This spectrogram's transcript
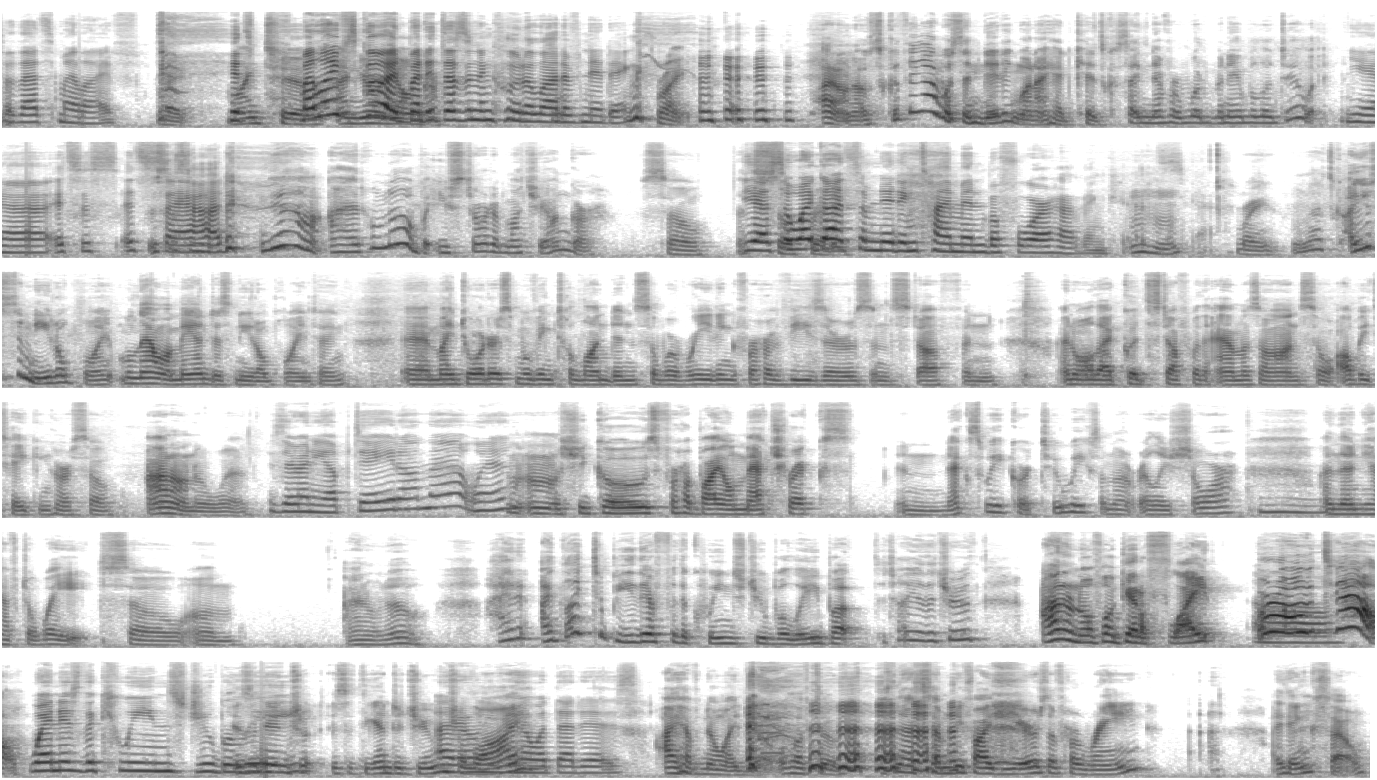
So that's my life. Right. Mine too. My life's good, but it doesn't include a lot of knitting. Right. I don't know. It's a good thing I wasn't knitting when I had kids because I never would have been able to do it. yeah, it's just, it's This sad. Yeah, I don't know, but you started much younger, so. that's Yeah, so, I got some knitting time in before having kids. Mhm. Yeah. Right. Well, that's. I used to needlepoint. Well, now Amanda's needlepointing, and my daughter's moving to London, so we're waiting for her visas and stuff, and and all that good stuff with Amazon. So I'll be taking her. So I don't know when. Is there any update on that? When? Mm-mm, she goes for her biometrics in next week or two weeks. I'm not really sure, Mm. and then you have to wait. So um, I don't know. I'd, I'd like to be there for the Queen's Jubilee, but to tell you the truth, I don't know if I'll get a flight or Oh. a hotel. When is the Queen's Jubilee? Is it, in, is it the end of June, I don't July? even know what that is. I have no idea. We'll have to. isn't that 75 years of her reign? I think so.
